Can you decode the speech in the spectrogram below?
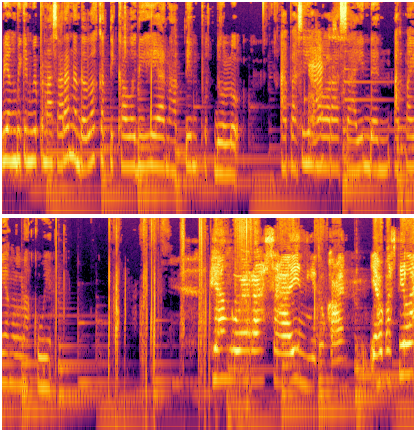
yang bikin gue penasaran adalah ketika lo dihianatin put dulu apa sih yang lo rasain dan apa yang lo lakuin Yang gue rasain gitu kan. Ya pastilah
